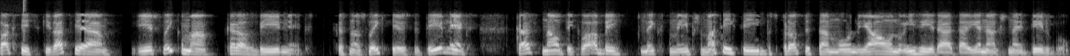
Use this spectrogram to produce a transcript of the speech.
Faktiski vecajā īres likumā karalis bija īrnieks, kas nav slikti, ja jūs esat īrnieks, kas nav tik labi nekustamā īpašuma attīstības procesam un jaunu izīrētāju ienākšanai tirgū.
